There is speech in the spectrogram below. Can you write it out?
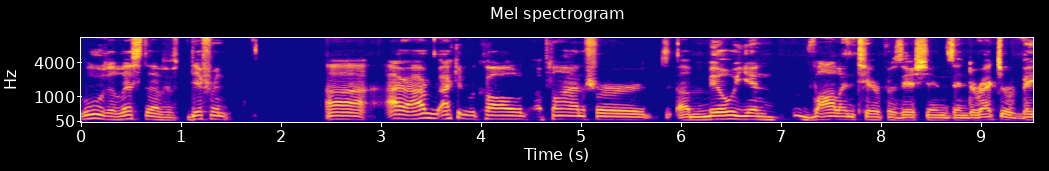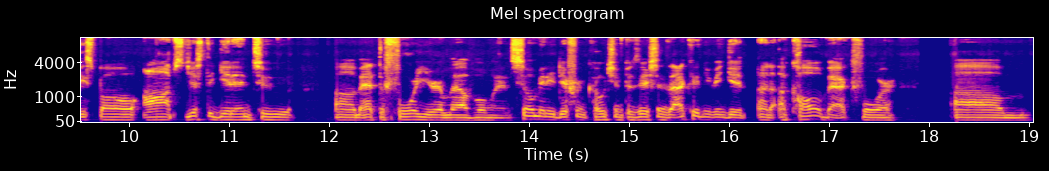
ooh, the list of different. Uh, I, I, I can recall applying for a million volunteer positions and director of baseball ops just to get into um, at the four year level and so many different coaching positions I couldn't even get a, a call back for. Um,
